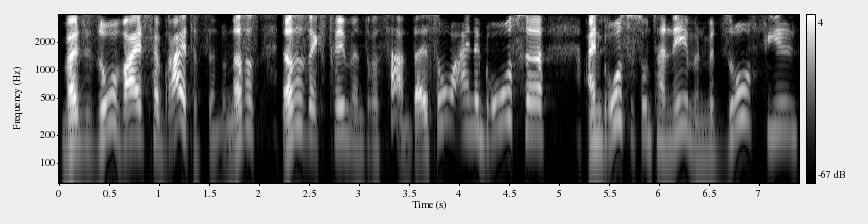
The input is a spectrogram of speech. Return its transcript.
Weil sie so weit verbreitet sind. Und das ist, das ist extrem interessant. Da ist so eine große, ein großes Unternehmen mit so vielen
